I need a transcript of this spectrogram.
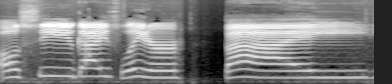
I'll see you guys later. Bye.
